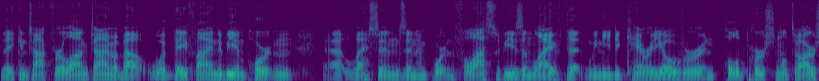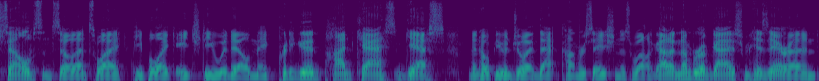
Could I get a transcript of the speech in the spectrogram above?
they can talk for a long time about what they find to be important uh, lessons and important philosophies in life that we need to carry over and hold personal to ourselves. And so that's why people like H.D. Waddell make pretty good podcast guests and hope you enjoyed that conversation as well. Got a number of guys from his era, and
